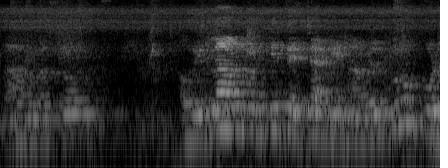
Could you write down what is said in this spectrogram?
ನಾವು ಇವತ್ತು ಅವರಿಲ್ಲ ಅನ್ನೋದಕ್ಕಿಂತ ಹೆಚ್ಚಾಗಿ ನಾವೆಲ್ಲರೂ ಕೂಡ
